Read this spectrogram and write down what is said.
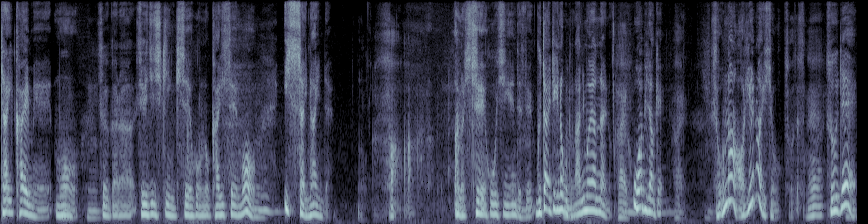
態解明も、それから政治資金規正法の改正も、一切ないんだよ。あ。の施政方針演説で。具体的なこと何もやんないの、はい。お詫びだけ。はい。そんなのありえないでしょ。そうですね。それで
